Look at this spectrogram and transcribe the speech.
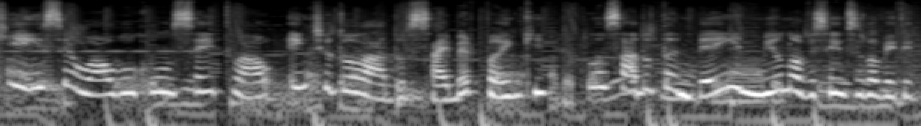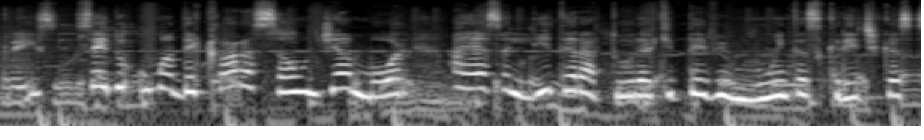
que em seu álbum conceitual intitulado Cyberpunk, lançado também em 1993, sendo uma declaração de amor a essa literatura que teve muitas críticas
